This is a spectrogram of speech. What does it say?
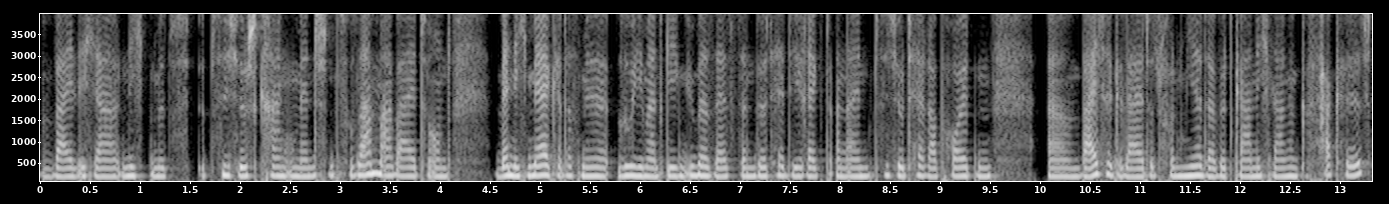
weil ich ja nicht mit psychisch kranken Menschen zusammenarbeite. Und wenn ich merke, dass mir so jemand gegenübersetzt, dann wird er direkt an einen Psychotherapeuten ähm, weitergeleitet von mir, da wird gar nicht lange gefackelt.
